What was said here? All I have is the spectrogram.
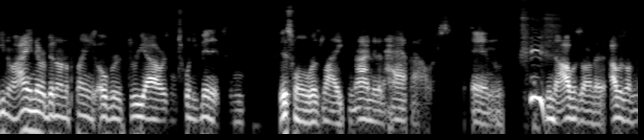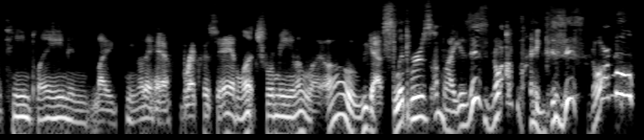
you know, I ain't never been on a plane over three hours and twenty minutes, and this one was like nine and a half hours and you know, I was on a I was on the team plane and like, you know, they have breakfast and lunch for me and I'm like, Oh, we got slippers. I'm like, is this normal? I'm like, is this normal?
